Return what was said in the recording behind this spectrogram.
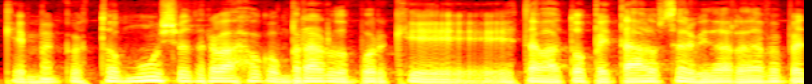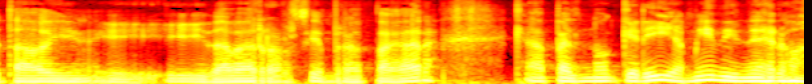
que me costó mucho trabajo comprarlo porque estaba topetado, el servidor estaba petado y, daba error siempre al pagar, que Apple no quería mi dinero,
